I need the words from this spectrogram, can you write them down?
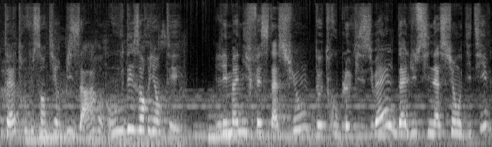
Peut-être vous sentir bizarre ou désorienté. Les manifestations de troubles visuels, d'hallucinations auditives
